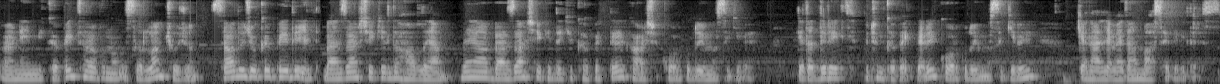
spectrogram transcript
Örneğin bir köpek tarafından ısırılan çocuğun sadece o köpeği değil benzer şekilde havlayan veya benzer şekildeki köpeklere karşı korku duyması gibi ya da direkt bütün köpeklere korku duyması gibi genellemeden bahsedebiliriz.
